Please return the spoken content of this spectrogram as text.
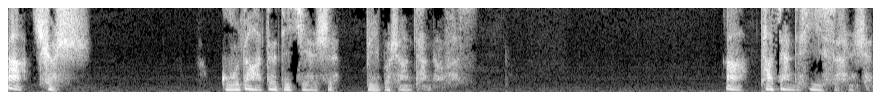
啊，确实，古大德的解释比不上唐南法师。啊，他讲的意思很深，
